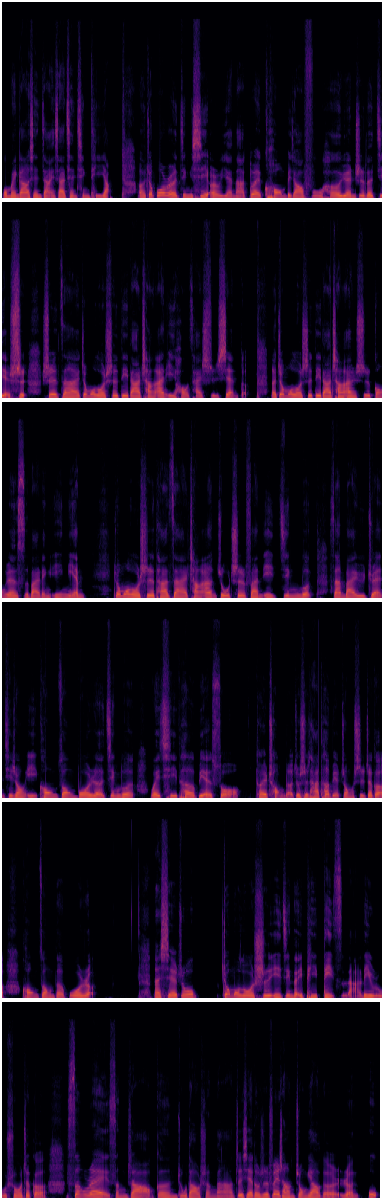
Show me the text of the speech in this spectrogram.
我们应该要先讲一下前情提要。呃，就般若经系而言呐，对空比较符合原值的解释，是在鸠摩罗什抵达长安以后才实现的。那鸠摩罗什抵达长安是公元四百零一年，鸠摩罗什他在长安主持翻译经论三百余卷，其中以空宗般若经论为其特别所。推崇的就是他特别重视这个空宗的般若。那协助鸠摩罗什译经的一批弟子啊，例如说这个僧瑞、僧肇跟竺道生啊，这些都是非常重要的人物。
